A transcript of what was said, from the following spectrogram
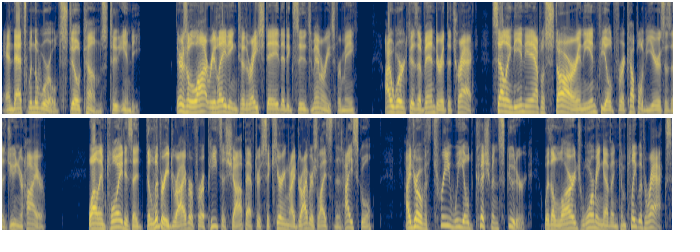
and that's when the world still comes to Indy. There's a lot relating to the race day that exudes memories for me. I worked as a vendor at the track, selling the Indianapolis Star in the infield for a couple of years as a junior hire. While employed as a delivery driver for a pizza shop after securing my driver's license in high school, I drove a three wheeled Cushman scooter with a large warming oven complete with racks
